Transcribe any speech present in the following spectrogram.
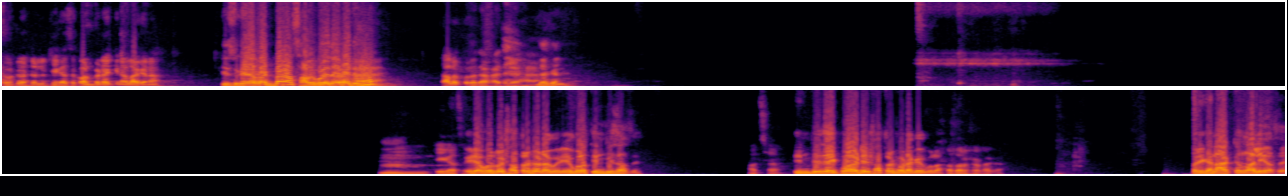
টু টোয়েন্টি ঠিক আছে কম্পিউটার কিনা লাগে না। কিছু কেনা লাগবে না চালু করে দেখাই দিব। হ্যাঁ, চালু করে দেখা দিলে হ্যাঁ। দেখেন। হুম ঠিক আছে। এটা করবে সতেরোশো টাকা করে এগুলো তিন পিস আছে। আচ্ছা। তিন পিস এই কোয়ালিটি সতেরোশো টাকা এগুলো। সতেরোশো টাকা। এখানে একটা জালি আছে।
